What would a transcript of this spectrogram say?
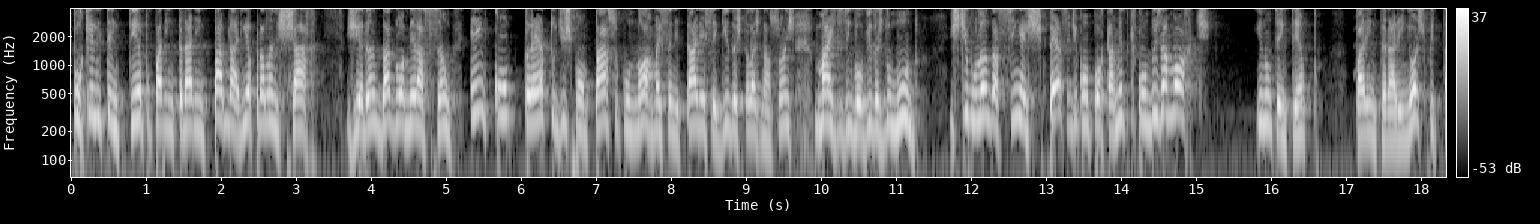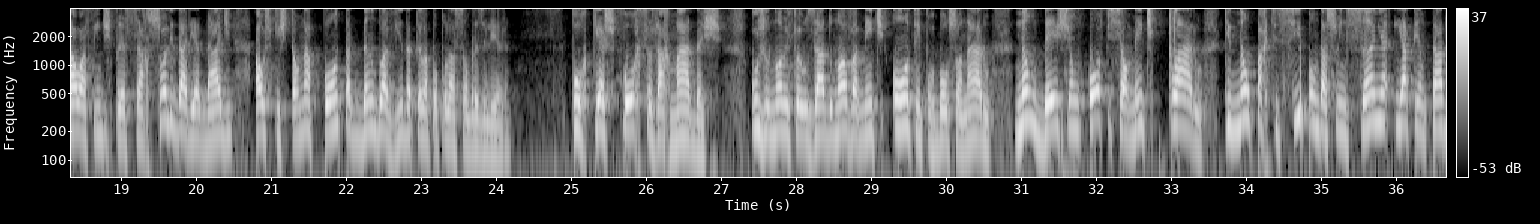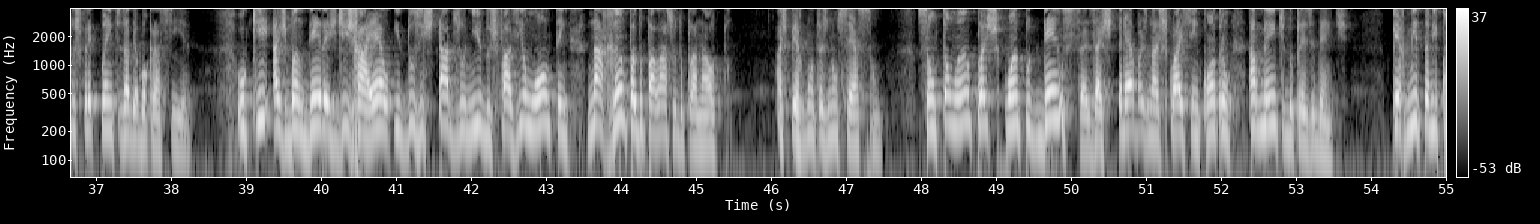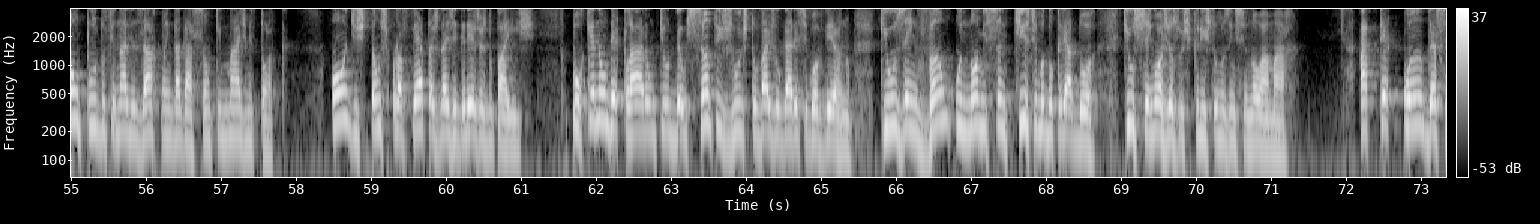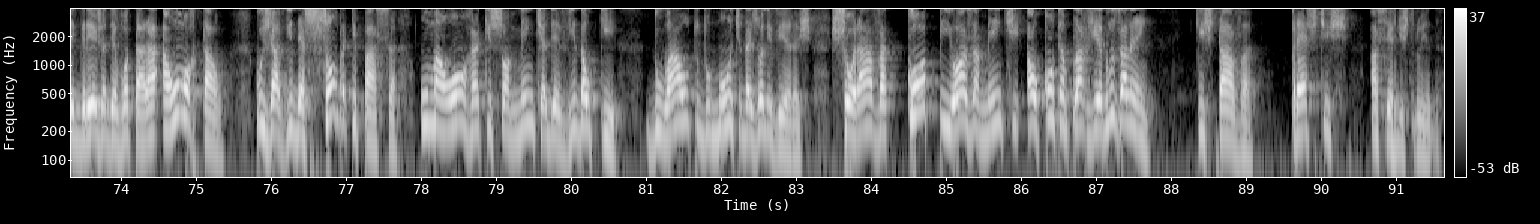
Porque ele tem tempo para entrar em padaria para lanchar, gerando aglomeração em completo descompasso com normas sanitárias seguidas pelas nações mais desenvolvidas do mundo, estimulando assim a espécie de comportamento que conduz à morte. E não tem tempo para entrar em hospital a fim de expressar solidariedade aos que estão na ponta dando a vida pela população brasileira. Porque as Forças Armadas, cujo nome foi usado novamente ontem por Bolsonaro, não deixam oficialmente claro que não participam da sua insânia e atentados frequentes à democracia. O que as bandeiras de Israel e dos Estados Unidos faziam ontem na rampa do Palácio do Planalto as perguntas não cessam. São tão amplas quanto densas as trevas nas quais se encontram a mente do presidente. Permita-me, contudo, finalizar com a indagação que mais me toca. Onde estão os profetas das igrejas do país? Por que não declaram que o Deus Santo e Justo vai julgar esse governo, que usa em vão o nome santíssimo do Criador, que o Senhor Jesus Cristo nos ensinou a amar? Até quando essa igreja devotará a um mortal cuja vida é sombra que passa, uma honra que somente é devida ao que, do alto do Monte das Oliveiras, chorava copiosamente ao contemplar Jerusalém, que estava prestes a ser destruída.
